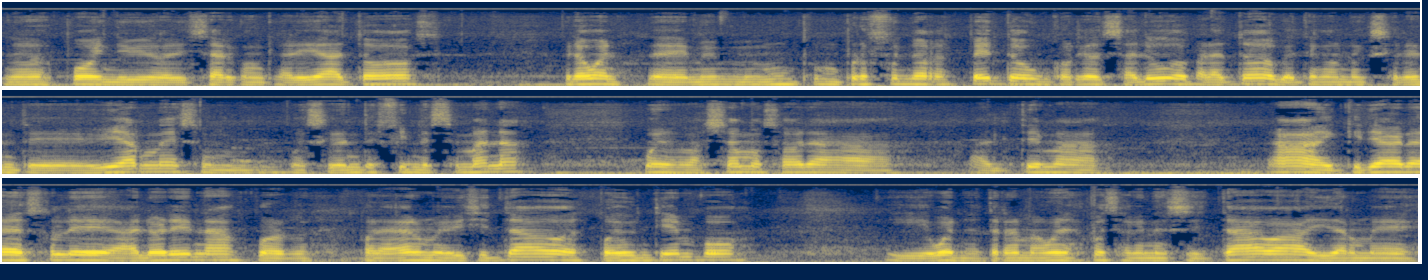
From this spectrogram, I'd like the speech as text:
no los puedo individualizar con claridad a todos, pero bueno, un, profundo respeto, un cordial saludo para todos, que tengan un excelente viernes, un, excelente fin de semana. Bueno, vayamos ahora al tema. Ah, y quería agradecerle a Lorena por, por haberme visitado después de un tiempo y bueno, traerme algunas cosas que necesitaba y darme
